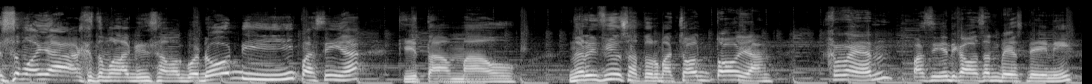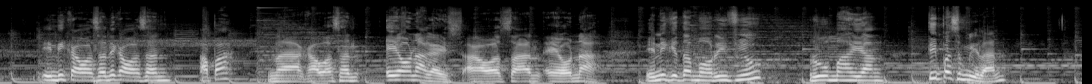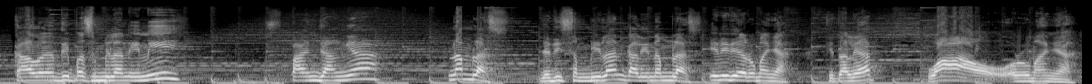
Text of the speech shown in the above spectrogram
Semuanya, ketemu lagi sama gue Dodi. Pastinya kita mau nge-review satu rumah contoh yang keren. Pastinya di kawasan BSD ini. Ini kawasannya kawasan apa? Nah, kawasan Eona guys. Kawasan Eona. Ini kita mau review rumah yang tipe 9. Kalau yang tipe 9 ini panjangnya 16. Jadi 9 kali 16. Ini dia rumahnya. Kita lihat. Wow, rumahnya.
